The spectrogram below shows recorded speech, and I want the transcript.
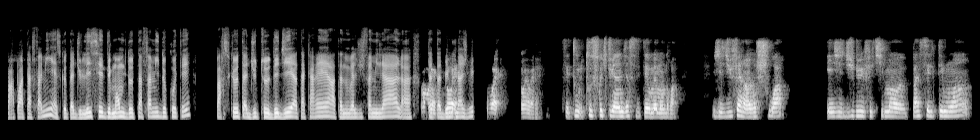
Par rapport à ta famille, est-ce que tu as dû laisser des membres de ta famille de côté parce que tu as dû te dédier à ta carrière, à ta nouvelle vie familiale, à peut-être tu as déménagé? ouais, ouais, ouais. C'est tout tout ce que tu viens de dire, c'était au même endroit. J'ai dû faire un choix et j'ai dû effectivement, heu, passer le témoin,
